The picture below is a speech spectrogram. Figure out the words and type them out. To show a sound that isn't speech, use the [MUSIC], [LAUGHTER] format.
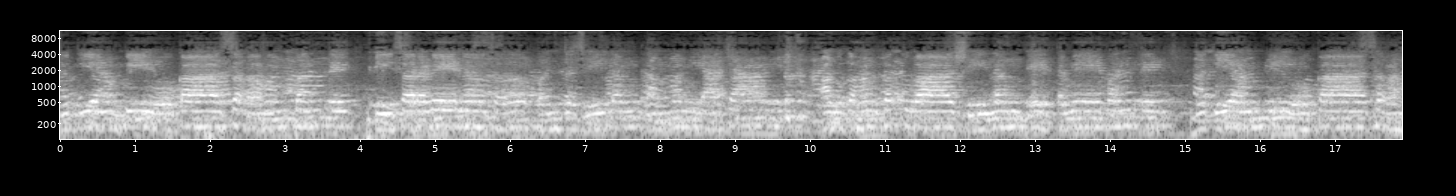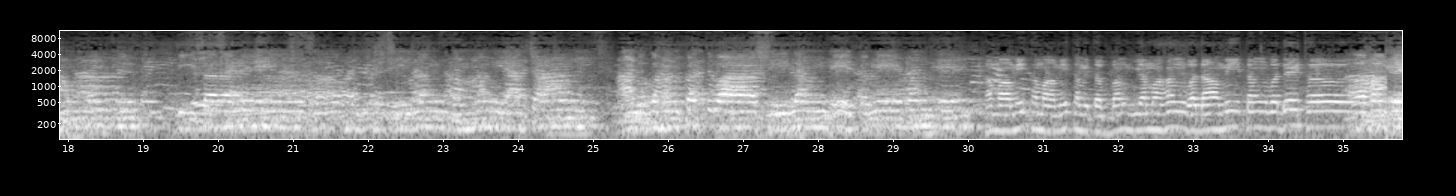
द्वितीयमपि ओकासहं वन्दे तिसरणेन सह पञ्चशीलं ब्रह्मं याचामि। अनुगहं कृत्वा शीलं वेद मे वन्दे द्वितीयमपि ओकास वन्दे तिसरणेन सह पञ्चशीलं ब्रह्मं याचामि। अनुगहं कृत्वा शीलं वेद मे वन्दे। खमामि खमामि खमितव्यं यमहं वदामि तं वदेथ। अहं ते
